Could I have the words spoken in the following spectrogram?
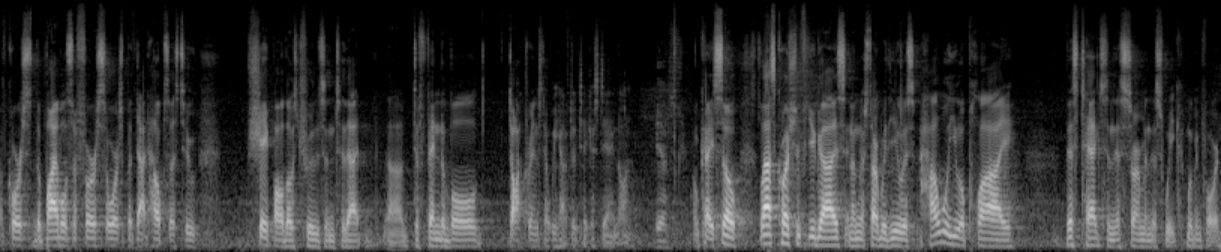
Of course, the Bible's the first source, but that helps us to shape all those truths into that uh, defendable doctrines that we have to take a stand on. Yes. Okay, so last question for you guys, and I'm going to start with you, is how will you apply this text and this sermon this week moving forward?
